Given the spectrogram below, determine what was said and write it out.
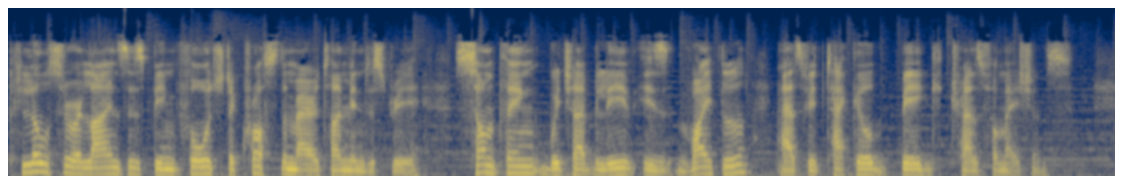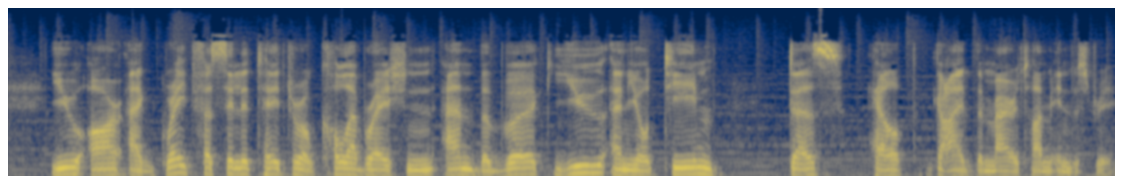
closer alliances being forged across the maritime industry, something which I believe is vital as we tackle big transformations. You are a great facilitator of collaboration and the work you and your team does help guide the maritime industry.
